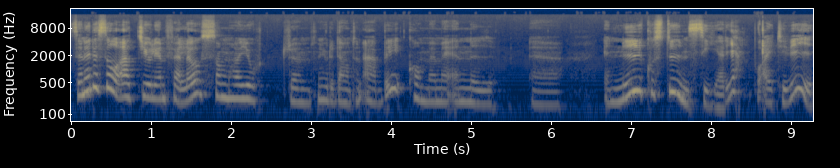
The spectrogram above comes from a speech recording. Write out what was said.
sen är det så att Julian Fellows som har gjort, ehm, som gjorde Downton Abbey kommer med en ny eh, en ny kostymserie på ITV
